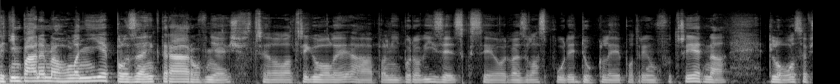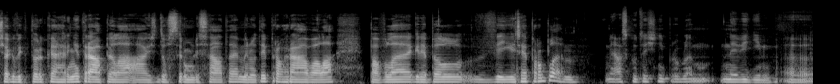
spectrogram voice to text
Třetím pánem na holení je Plzeň, která rovněž vstřelila tři góly a plný bodový zisk si odvezla z půdy Dukly po triumfu 3-1. Dlouho se však Viktorka herně trápila a až do 70. minuty prohrávala. Pavle, kde byl v její hře problém? Já skutečný problém nevidím. Eh,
